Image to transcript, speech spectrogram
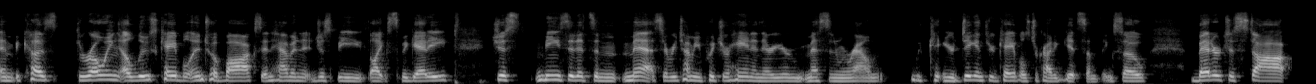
And because throwing a loose cable into a box and having it just be like spaghetti just means that it's a mess. Every time you put your hand in there you're messing around with you're digging through cables to try to get something. So better to stop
